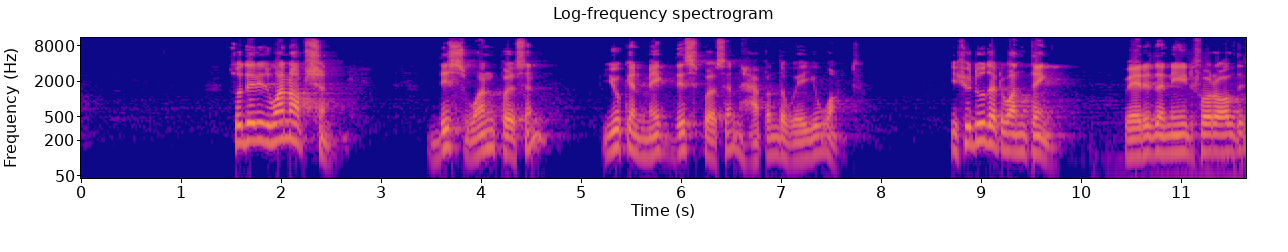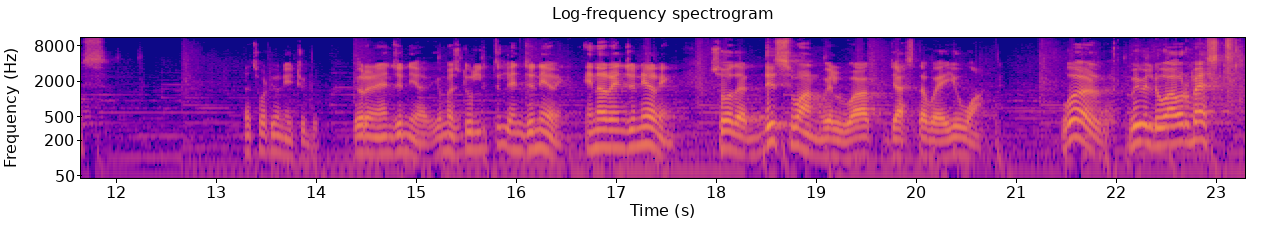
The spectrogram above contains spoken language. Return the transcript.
So there is one option, this one person, you can make this person happen the way you want. If you do that one thing, where is the need for all this? That's what you need to do. You're an engineer, you must do little engineering, inner engineering, so that this one will work just the way you want. World, we will do our best.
